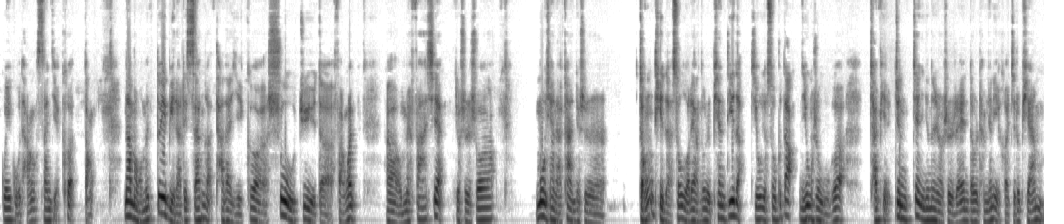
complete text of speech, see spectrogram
硅谷堂、三节课等。那么我们对比了这三个它的一个数据的访问，啊，我们发现就是说，目前来看就是整体的搜索量都是偏低的，几乎就搜不到，一共是五个。产品就渐进竞争对手是人都是产品经理和节奏 PM，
